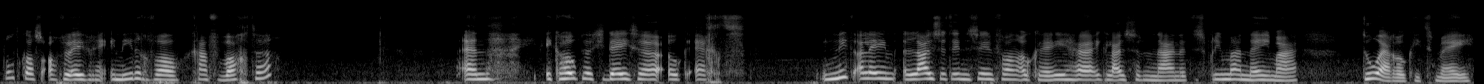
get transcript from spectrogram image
podcastaflevering in ieder geval gaan verwachten. En ik hoop dat je deze ook echt niet alleen luistert in de zin van: oké, ik luister ernaar en het is prima. Nee, maar doe er ook iets mee.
